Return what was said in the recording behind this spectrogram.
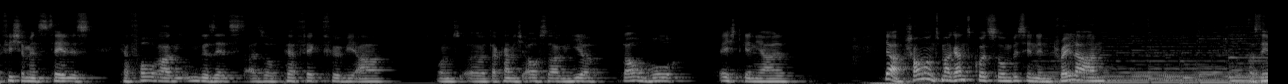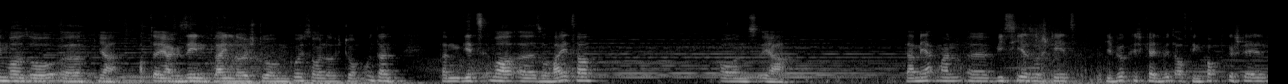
Fisherman's Tale ist hervorragend umgesetzt, also perfekt für VR. Und äh, da kann ich auch sagen, hier, Daumen hoch, echt genial. Ja, schauen wir uns mal ganz kurz so ein bisschen den Trailer an. Da sehen wir so, äh, ja, habt ihr ja gesehen, kleinen Leuchtturm, größerer Leuchtturm und dann, dann geht es immer äh, so weiter. Und ja, da merkt man, äh, wie es hier so steht, die Wirklichkeit wird auf den Kopf gestellt.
